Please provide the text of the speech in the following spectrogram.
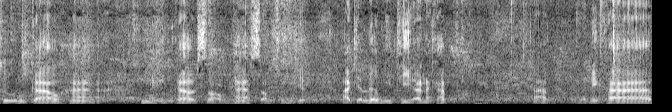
0951925207 อาจจะเริ่มพิธีแล้วนะครับ ครับสวัสดีครับ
